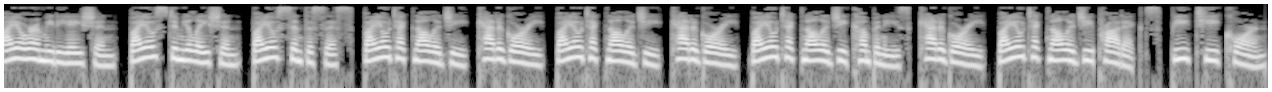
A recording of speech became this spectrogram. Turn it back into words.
bioremediation, biostimulation, biosynthesis, biotechnology, category, biotechnology, category, biotechnology companies, category, biotechnology products, BT Corn.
